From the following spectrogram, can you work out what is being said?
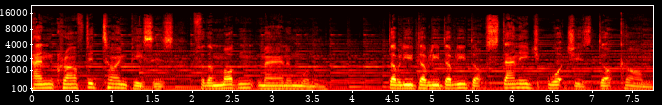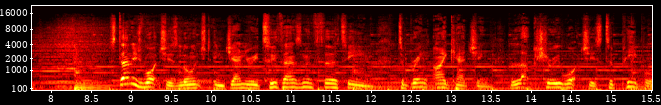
handcrafted timepieces for the modern man and woman. www.stanagewatches.com. Stanage Watches launched in January 2013 to bring eye catching, luxury watches to people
